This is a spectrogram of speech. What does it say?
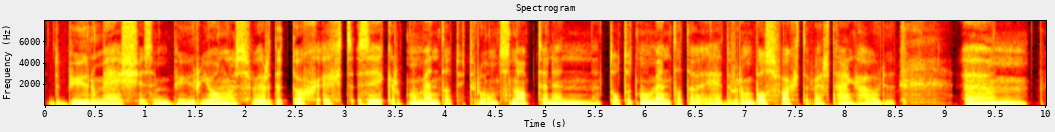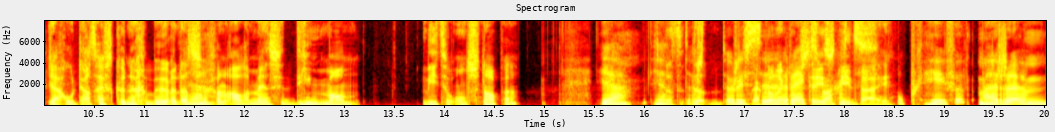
de buurmeisjes en buurjongens werden toch echt, zeker op het moment dat Dutroux ontsnapte en tot het moment dat hij door een boswachter werd aangehouden. Ehm, ja, hoe dat heeft kunnen gebeuren, dat ze van alle mensen die man lieten ontsnappen. Ja, ja dat, daar, daar is daar kan ik nog steeds niet bij. opgeheven. Maar um,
